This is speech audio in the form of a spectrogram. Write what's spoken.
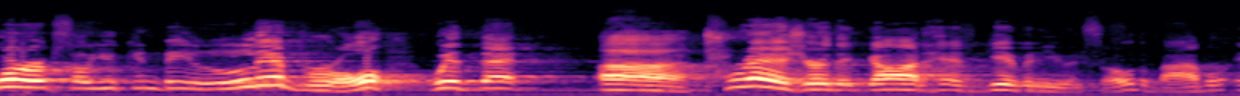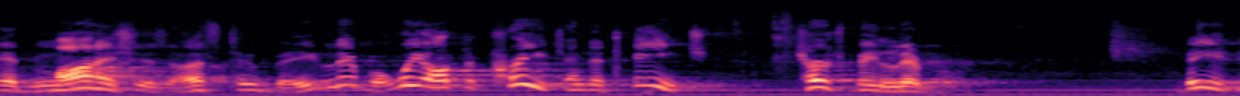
work so you can be liberal with that uh, treasure that God has given you. And so the Bible admonishes us to be liberal. We ought to preach and to teach. Church, be liberal. Be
